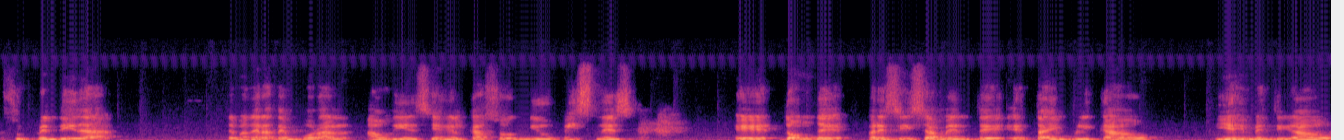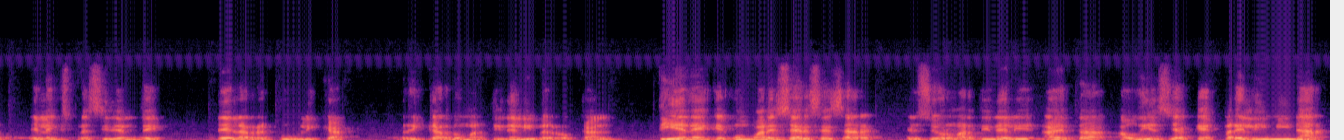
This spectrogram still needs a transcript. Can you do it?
suspendida de manera temporal audiencia en el caso New Business, eh, donde precisamente está implicado y es investigado el expresidente de la República, Ricardo Martinelli Berrocal. Tiene que comparecer, César, el señor Martinelli, a esta audiencia que es preliminar.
